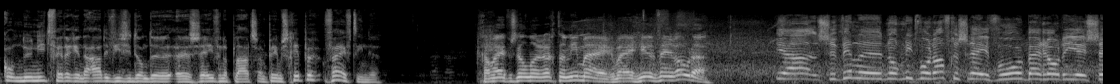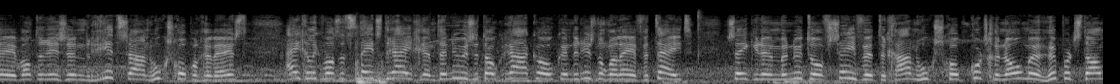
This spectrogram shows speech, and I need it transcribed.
komt nu niet verder in de A-divisie dan de zevende plaats. En Pim Schipper, vijftiende. Gaan we even snel naar Rachter Niemeyer bij Heerenveen Roda. Ja, ze willen nog niet worden afgeschreven hoor bij Roda JC. Want er is een rits aan hoekschoppen geweest. Eigenlijk was het steeds dreigend. En nu is het ook raak ook. En er is nog wel even tijd. Zeker een minuut of zeven te gaan. Hoekschop kort genomen. Hupperts dan.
